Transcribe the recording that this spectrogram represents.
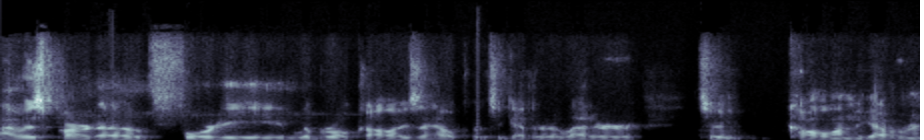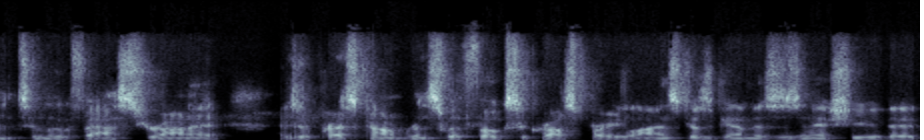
I was part of 40 liberal colleagues. I helped put together a letter to call on the government to move faster on it. I did a press conference with folks across party lines because again, this is an issue that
